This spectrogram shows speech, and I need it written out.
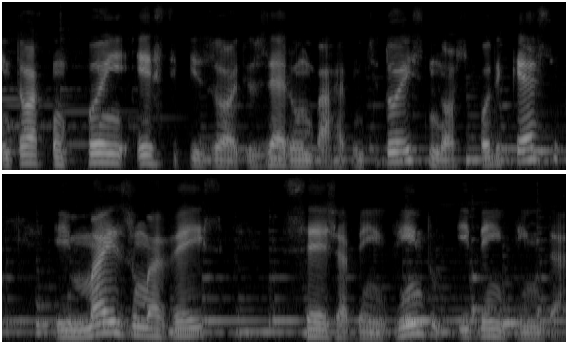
então acompanhe este episódio 01/22, nosso podcast, e mais uma vez Seja bem-vindo e bem-vinda.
